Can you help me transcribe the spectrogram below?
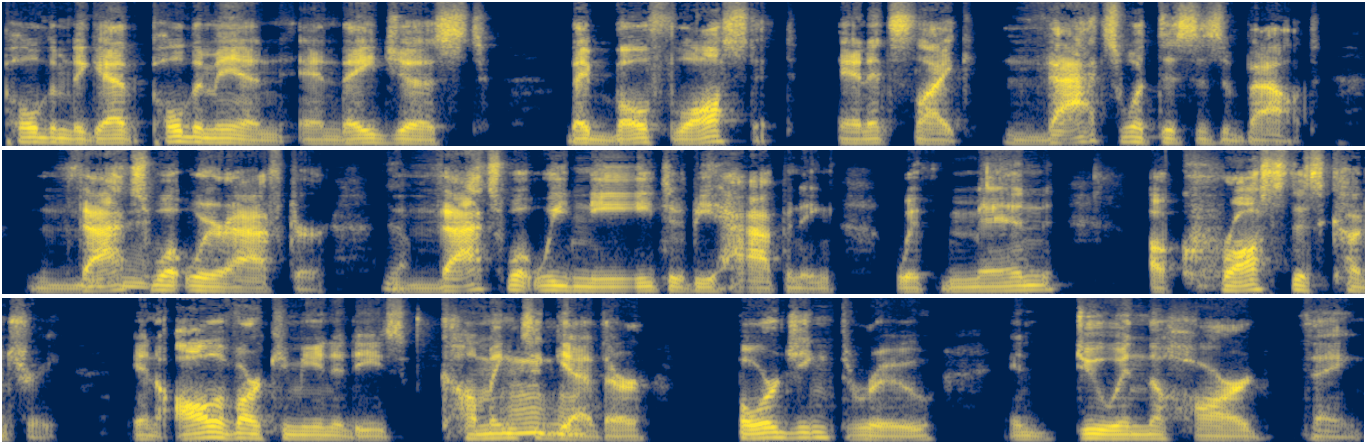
pulled them together, pulled them in, and they just they both lost it. And it's like that's what this is about. That's mm-hmm. what we're after. Yeah. That's what we need to be happening with men across this country in all of our communities coming mm-hmm. together, forging through and doing the hard thing.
